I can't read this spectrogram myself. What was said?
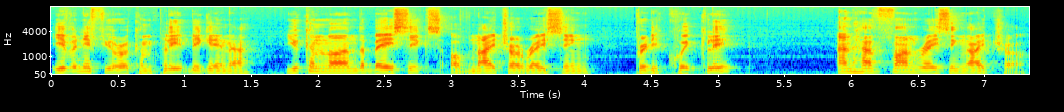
Even if you're a complete beginner, you can learn the basics of nitro racing pretty quickly and have fun racing nitro.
